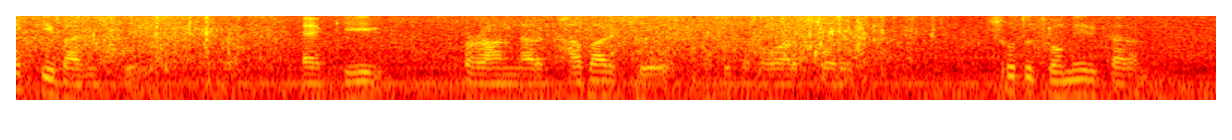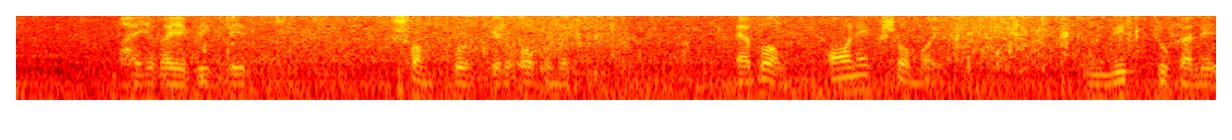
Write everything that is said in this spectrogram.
একই বাড়িতে, একই রান্নার খাবার খেয়ে হওয়ার পরে শুধু জমির কারণে ভাইয়ে ভাইয়ে বিভেদ সম্পর্কের অবনতি এবং অনেক সময় মৃত্যুকালে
